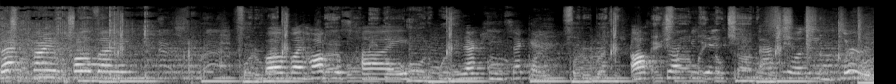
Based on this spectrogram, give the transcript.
Bassline followed by followed by Hot Wheels High, he's actually second. Off track is in, actually third.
